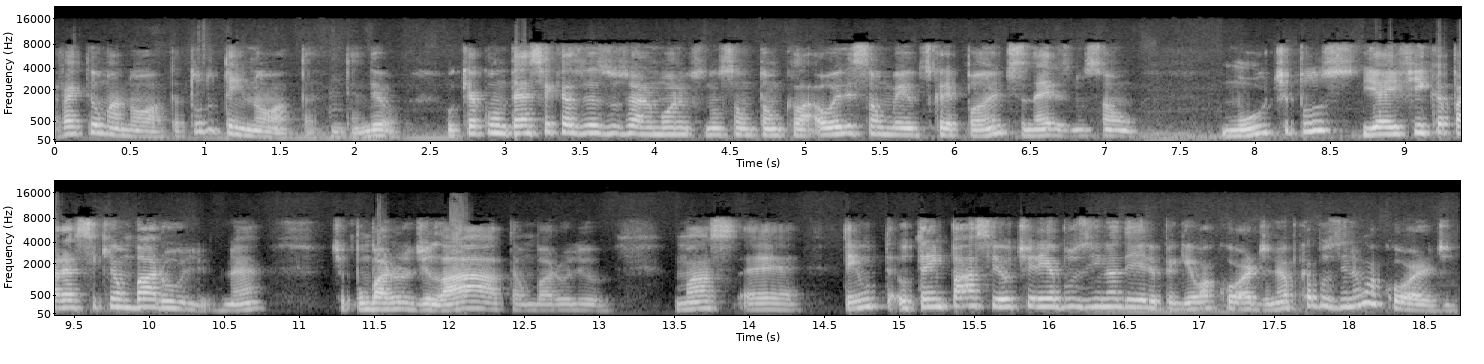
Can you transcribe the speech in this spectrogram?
vai ter uma nota. Tudo tem nota, entendeu? O que acontece é que às vezes os harmônicos não são tão claros, ou eles são meio discrepantes, né? Eles não são múltiplos, e aí fica, parece que é um barulho, né? Tipo um barulho de lata, um barulho. Mas é, tem o, o trem passa e eu tirei a buzina dele, eu peguei o acorde, né? Porque a buzina é um acorde.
